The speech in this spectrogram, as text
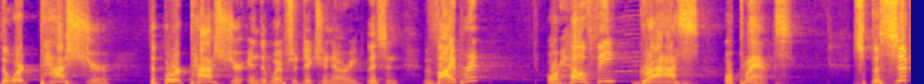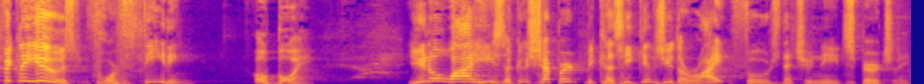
The word pasture, the word pasture in the Webster Dictionary, listen, vibrant or healthy grass or plants, specifically used for feeding. Oh boy. You know why he's a good shepherd? Because he gives you the right foods that you need spiritually.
